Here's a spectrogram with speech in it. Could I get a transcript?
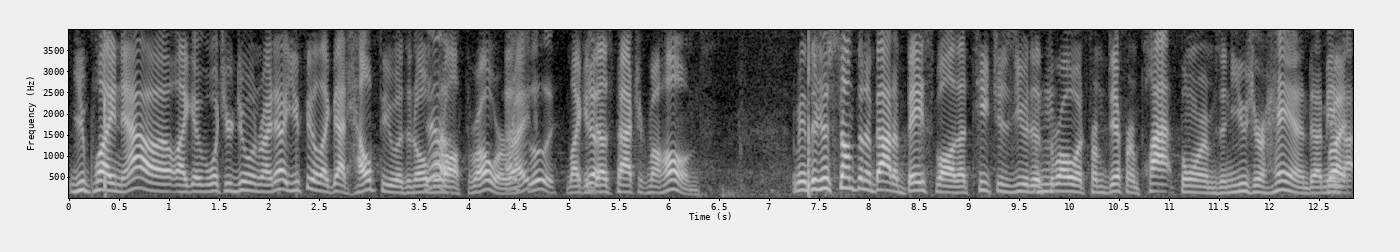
you play now, like what you're doing right now, you feel like that helped you as an overall thrower, right? absolutely. Like it Yeah. does Patrick Mahomes. I mean, there's just something about a baseball that teaches you to mm-hmm. throw it from different platforms and use your hand. I mean. Right.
